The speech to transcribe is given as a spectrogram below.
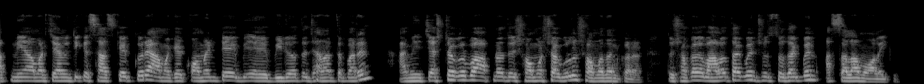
আপনি আমার চ্যানেলটিকে সাবস্ক্রাইব করে আমাকে কমেন্টে ভিডিওতে জানাতে পারেন। আমি চেষ্টা করব আপনাদের সমস্যাগুলো সমাধান করার। তো সকালে ভালো থাকবেন, সুস্থ থাকবেন। আসসালামু আলাইকুম।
